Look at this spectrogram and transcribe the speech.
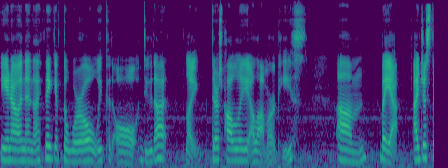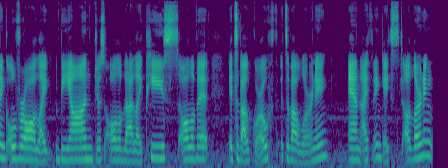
you know and then i think if the world we could all do that like there's probably a lot more peace. Um but yeah i just think overall like beyond just all of that like peace all of it it's about growth it's about learning and i think it's uh, learning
